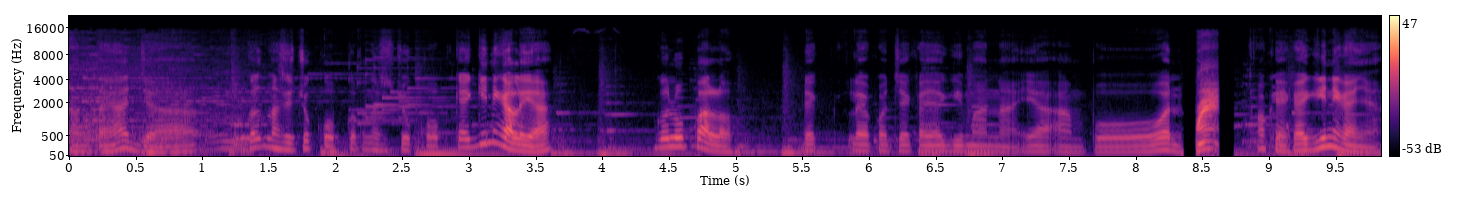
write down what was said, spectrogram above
Santai aja. Gue masih cukup gue masih cukup. Kayak gini kali ya. Gue lupa loh dek lekoce kayak gimana. Ya ampun. Oke kayak gini kayaknya.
